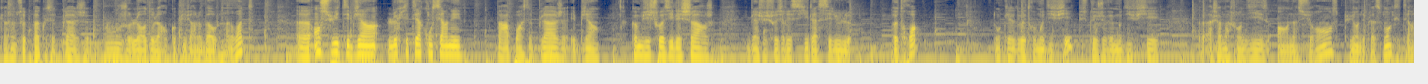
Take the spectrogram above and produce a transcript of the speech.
car je ne souhaite pas que cette plage bouge lors de la recopie vers le bas ou vers la droite. Euh, ensuite, eh bien, le critère concerné par rapport à cette plage, eh bien, comme j'ai choisi les charges, bien, je vais choisir ici la cellule E3. Donc elle doit être modifiée, puisque je vais modifier euh, achat de marchandises en assurance, puis en déplacement, etc.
